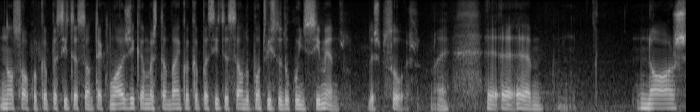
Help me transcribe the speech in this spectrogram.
não só com a capacitação tecnológica, mas também com a capacitação do ponto de vista do conhecimento das pessoas. Não é? Eh, eh, eh, nós,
